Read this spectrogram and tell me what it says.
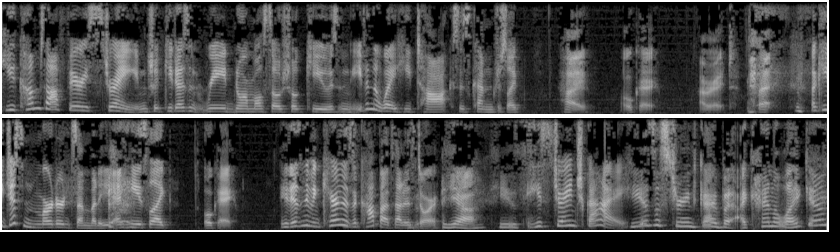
he comes off very strange. Like he doesn't read normal social cues. And even the way he talks is kind of just like, hi, okay, all right. But like he just murdered somebody and he's like, okay. He doesn't even care there's a cop outside his door. yeah he's He's a strange guy he is a strange guy but i kind of like him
